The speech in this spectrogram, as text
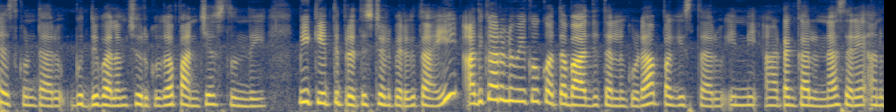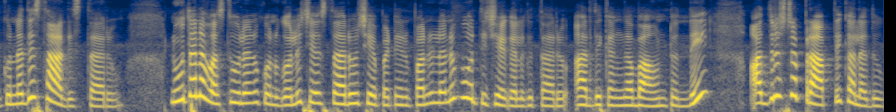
చేసుకుంటారు. బుద్ధిబలం చురుకుగా పనిచేస్తుంది. మీ కీర్తి ప్రతిష్టలు పెరుగుతాయి. అధికారులు మీకు కొత్త బాధ్యతలను కూడా అప్పగిస్తారు. ఇన్ని ఆటంకాలున్నా సరే అనుకున్నది సాధిస్తారు. నూతన వస్తువులను కొనుగోలు చేస్తారు. చేపట్టిన పనులను పూర్తి చేయగలుగుతారు. ఆర్థికంగా బాగుంటుంది. అదృష్ట ప్రాప్తి కలదు.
